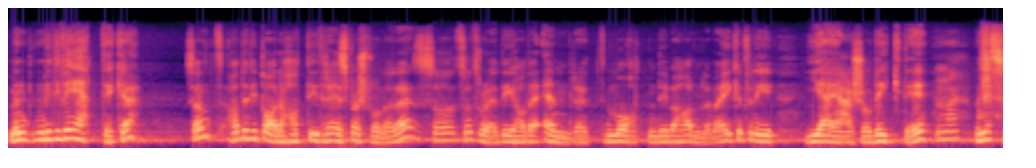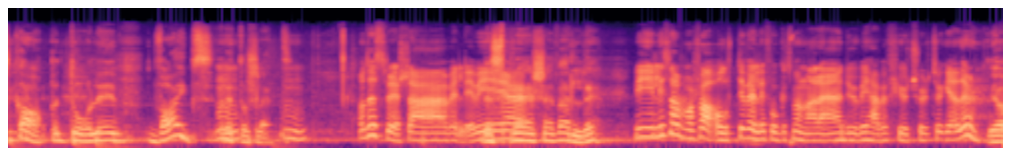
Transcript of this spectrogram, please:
men de vet ikke. Sant? Hadde de bare hatt de tre spørsmålene der, så, så tror jeg de hadde endret måten de behandler meg. Ikke fordi jeg er så viktig, men det skaper dårlige vibes, rett og slett. Og det sprer seg veldig. Vi, Det sprer seg veldig. vi liksom, hvert fall alltid veldig fokus på den der eh, Do we have a future together? Ja.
